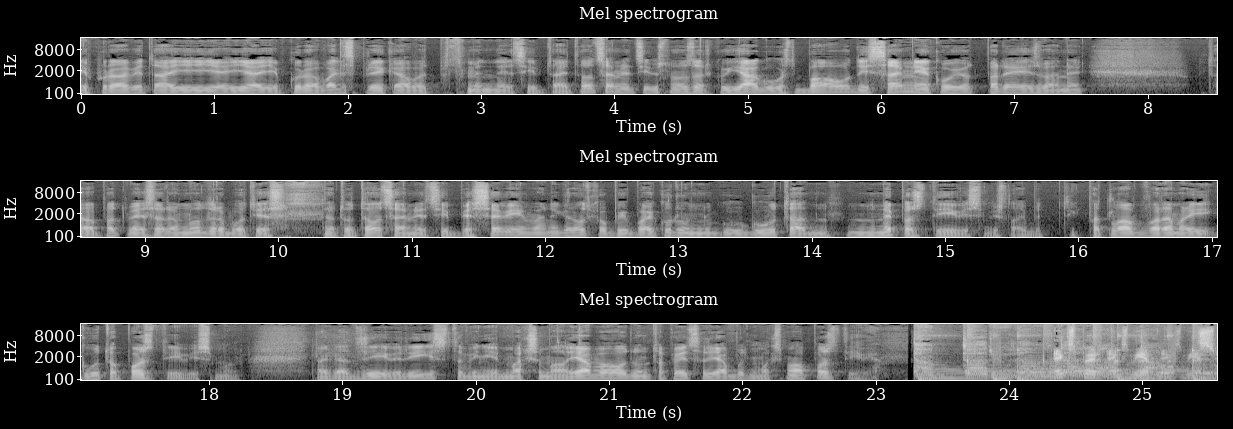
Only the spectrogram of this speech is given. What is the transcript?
jebkurā vietā, ja, ja jebkurā vaļaspriekā vai pat medniecība, tā ir tautsaimniecības nozara, kur jāgūst baudi, saimniekojot pareizi, vai ne? Tāpat mēs varam nodarboties ar to tautsājumniecību pie sevīm vai negraudkopībai, kur un gūt tādu nu, nepozitīvismu visu laiku, bet tikpat labi varam arī gūt to pozitīvismu. Un tā kā dzīve ir īsta, viņi ir maksimāli jābauda un tāpēc arī jābūt maksimāli pozitīviem. Eksperta viedoklis.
